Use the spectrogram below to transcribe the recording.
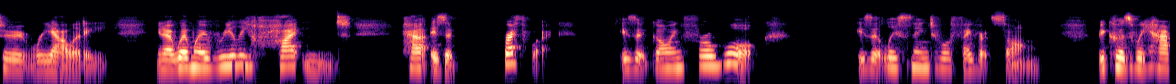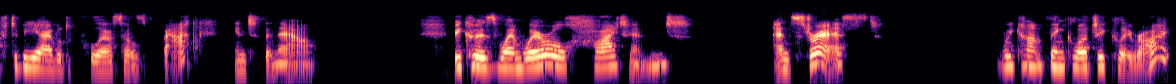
to reality? You know, when we're really heightened, how is it breath work? Is it going for a walk? Is it listening to a favorite song? Because we have to be able to pull ourselves back into the now. Because when we're all heightened and stressed, we can't think logically, right?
